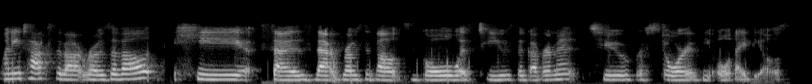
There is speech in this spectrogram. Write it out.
when he talks about Roosevelt, he says that Roosevelt's goal was to use the government to restore the old ideals.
